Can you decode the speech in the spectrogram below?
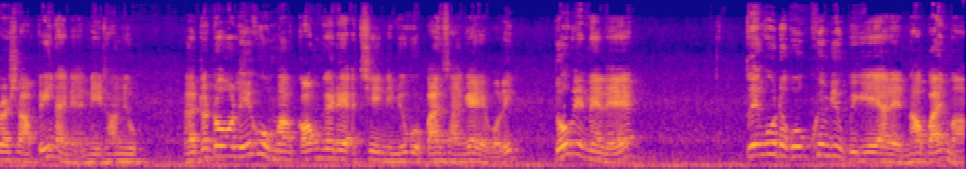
pressure ပေးနိုင်တဲ့အနေအထားမျိုး အဲတော်တော်လေးကိုမှကောင်းခဲ့တဲ့အခြေအနေမျိုးကိုပန်ဆန်ခဲ့တယ်ဗောလေ။သို့ပေမဲ့လည်းသွင်းကိုတကူခွင့်ပြုပေးခဲ့ရတဲ့နောက်ပိုင်းမှာ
